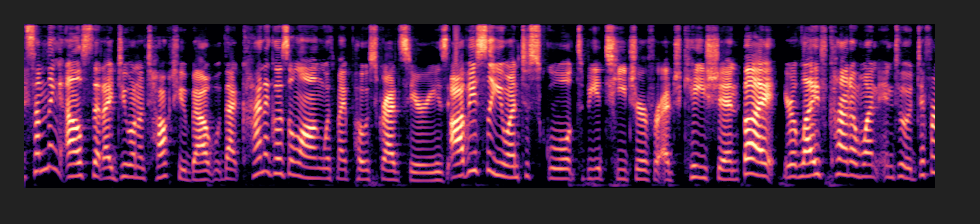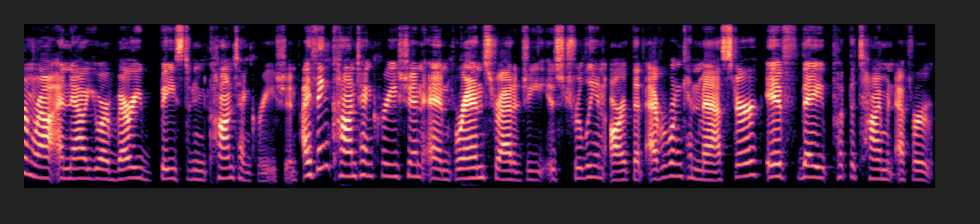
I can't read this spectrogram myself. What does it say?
Something else that I do want to talk to you about that kind of goes along with my post grad series. Obviously, you went to school to be a teacher for education, but your life kind of went into a different route and now you are very based in content creation. I think content creation and brand strategy is truly an art that everyone can master if they put the time and effort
